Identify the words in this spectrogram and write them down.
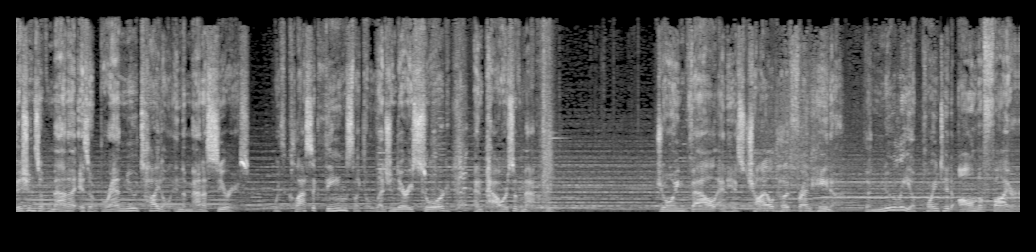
Visions of Mana is a brand new title in the Mana series, with classic themes like the legendary sword and powers of Mana. Join Val and his childhood friend Hinna, the newly appointed Alm of Fire,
